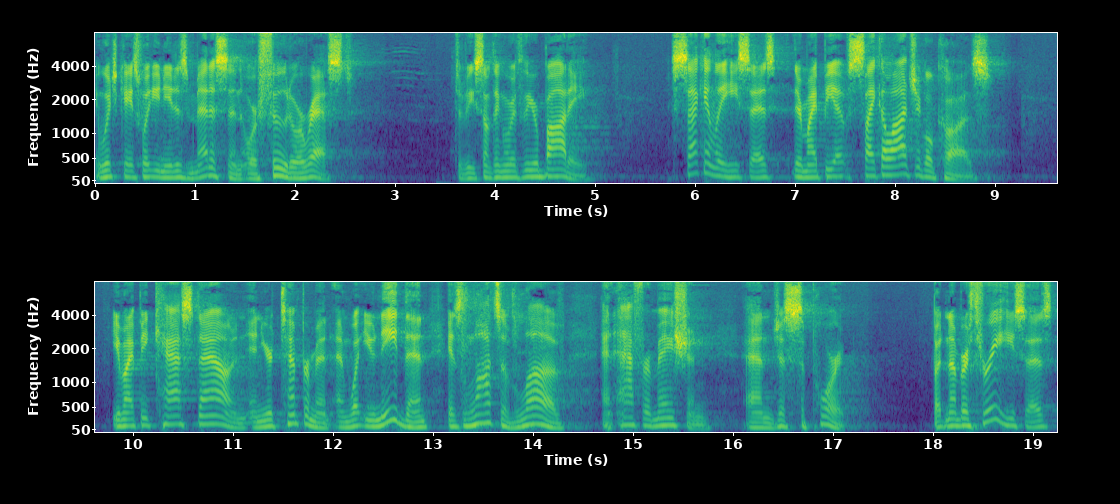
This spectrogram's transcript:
in which case, what you need is medicine or food or rest to be something with your body. Secondly, he says there might be a psychological cause. You might be cast down in your temperament, and what you need then is lots of love and affirmation and just support. But number three, he says,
